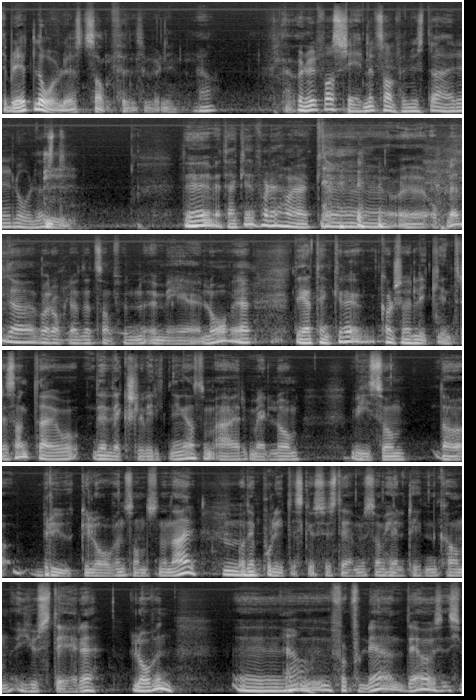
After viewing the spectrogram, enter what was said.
Det blir et lovløst samfunn, selvfølgelig. Ja. Ørnulf, Hva skjer med et samfunn hvis det er eh, lovløst? Det vet jeg ikke, for det har jeg ikke opplevd. Jeg har bare opplevd et samfunn med lov. Jeg, det jeg tenker er kanskje er like interessant, er jo den vekselvirkninga som er mellom vi som da bruker loven sånn som den er, og det politiske systemet som hele tiden kan justere loven. Eh, Ja. For, for det, det er jo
